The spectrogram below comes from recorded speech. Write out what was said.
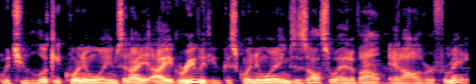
But you look at Quinnen Williams, and I, I agree with you because Quinnen Williams is also ahead of Al- Ed Oliver for me.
